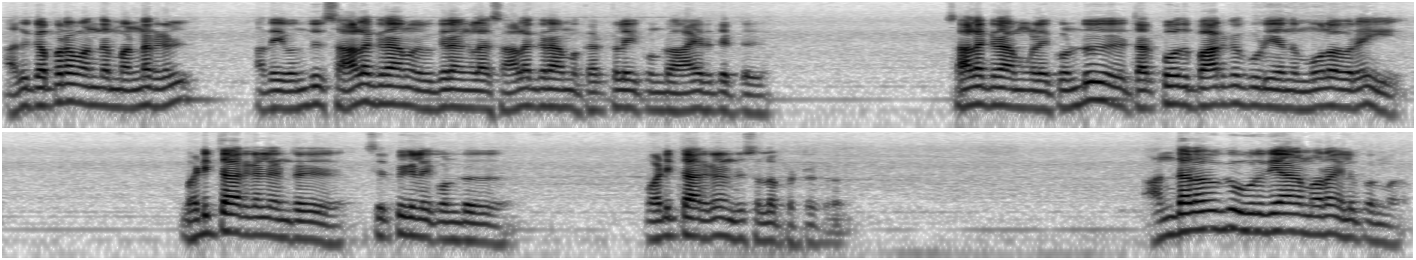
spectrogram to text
அதுக்கப்புறம் வந்த மன்னர்கள் அதை வந்து சாலக்கிராம விக்கிரகங்களை சாலக்கிராம கற்களை கொண்டு ஆயிரத்தெட்டு சாலக்கிராமங்களை கொண்டு தற்போது பார்க்கக்கூடிய அந்த மூலவரை வடித்தார்கள் என்று சிற்பிகளை கொண்டு வடித்தார்கள் என்று சொல்லப்பட்டிருக்கிறது. அந்த அளவுக்கு உறுதியான மரம் இழுப்பை மரம்.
